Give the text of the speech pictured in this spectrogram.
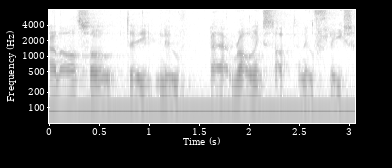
and also the new rolling stock, the new fleet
